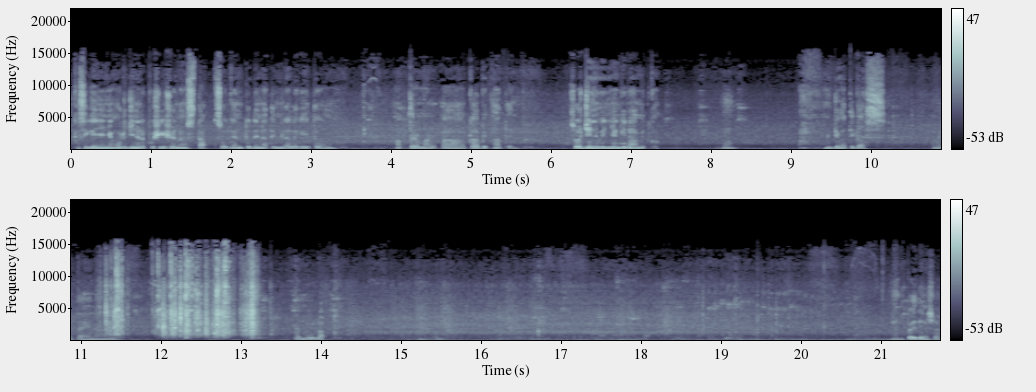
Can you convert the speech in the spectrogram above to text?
Kasi ganyan yung original position ng stock. So, ganito din natin ilalagay itong after uh, kabit natin. So, genuine yung ginamit ko. Ayan. Medyo matigas. Ano tayo na pandulak. Pwede na siya.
